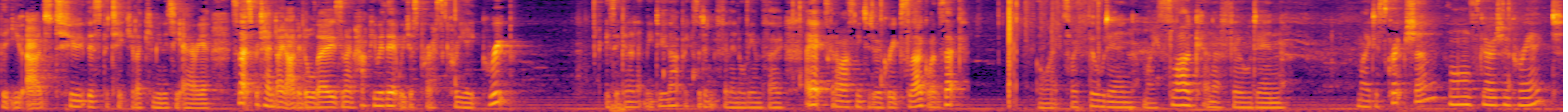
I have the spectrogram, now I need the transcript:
that you add to this particular community area. So let's pretend I added all those and I'm happy with it. We just press create group. Is it gonna let me do that? Because I didn't fill in all the info. Okay, it's gonna ask me to do a group slug, one sec. All right, so I filled in my slug and I filled in my description. Let's go to create.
